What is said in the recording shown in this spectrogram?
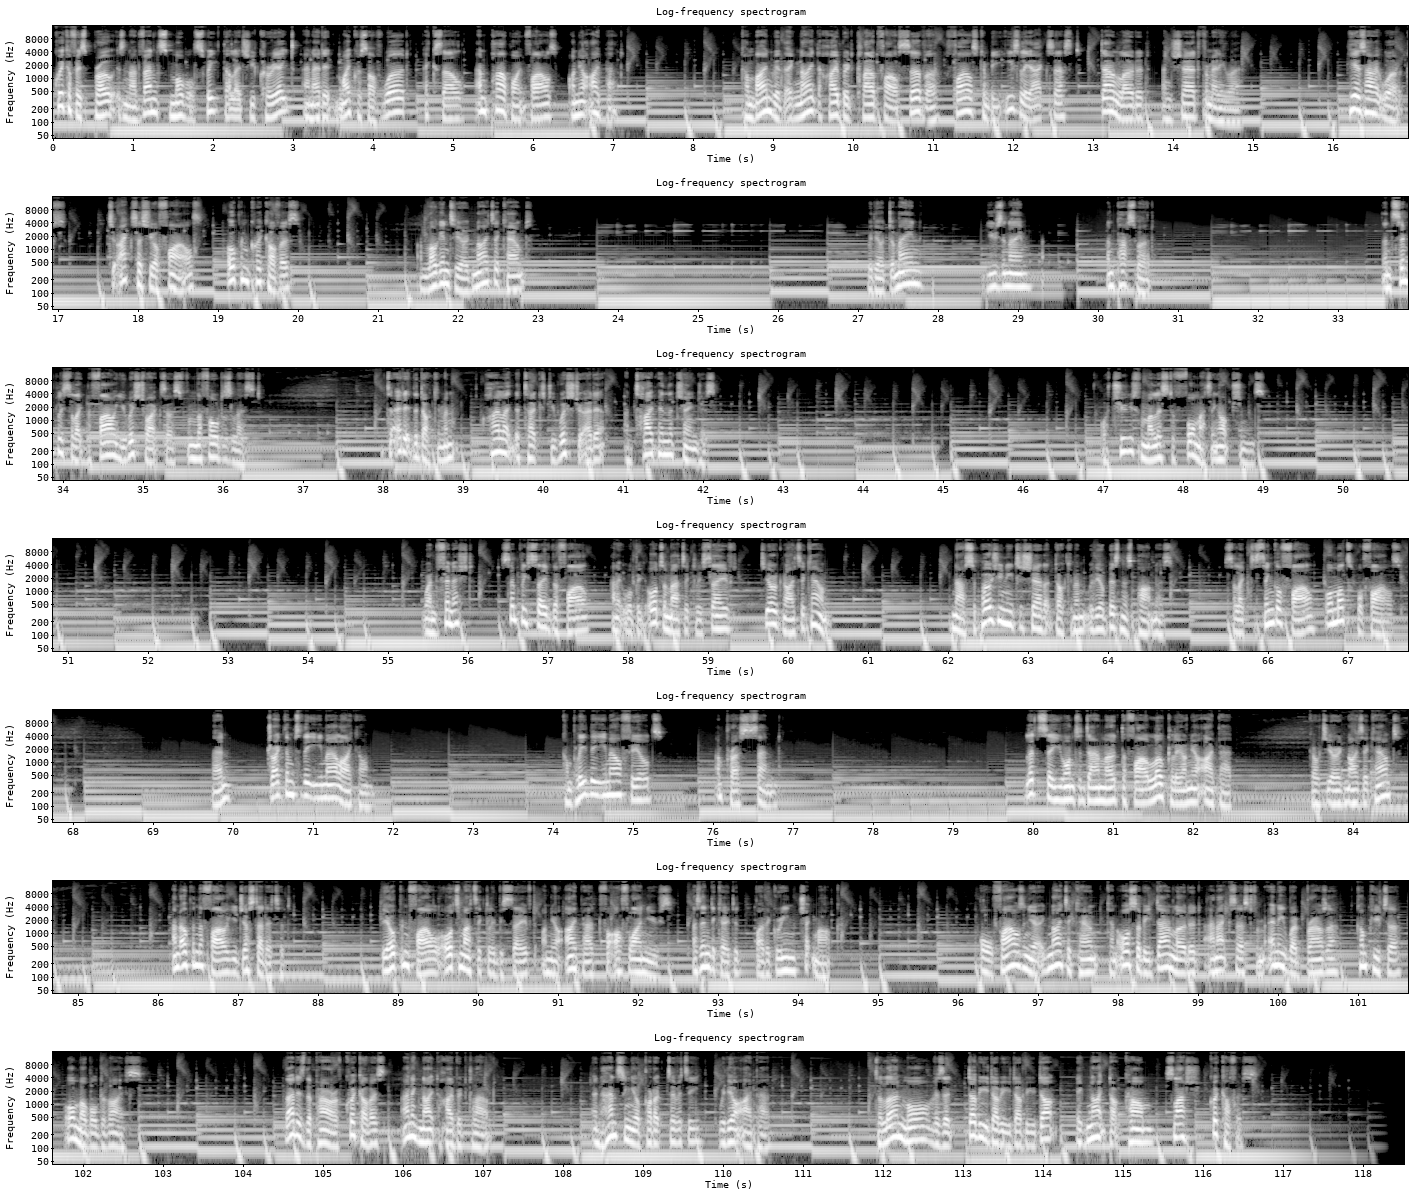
QuickOffice Pro is an advanced mobile suite that lets you create and edit Microsoft Word, Excel, and PowerPoint files on your iPad. Combined with Egnyte Hybrid Cloud File Server, files can be easily accessed, downloaded, and shared from anywhere. Here's how it works. To access your files, open QuickOffice and log into your Egnyte account with your domain, username, and password. Then simply select the file you wish to access from the folders list. To edit the document, highlight the text you wish to edit and type in the changes. Or choose from a list of formatting options. When finished, simply save the file and it will be automatically saved to your Egnyte account. Now suppose you need to share that document with your business partners. Select a single file or multiple files. Then, drag them to the email icon. Complete the email fields and press send. Let's say you want to download the file locally on your iPad. Go to your Egnyte account and open the file you just edited. The open file will automatically be saved on your iPad for offline use, as indicated by the green checkmark. All files in your Egnyte account can also be downloaded and accessed from any web browser, computer, or mobile device. That is the power of QuickOffice and Egnyte Hybrid Cloud, enhancing your productivity with your iPad. To learn more, visit www.egnyte.com/quickoffice.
